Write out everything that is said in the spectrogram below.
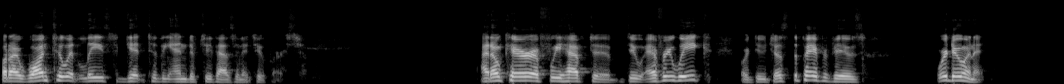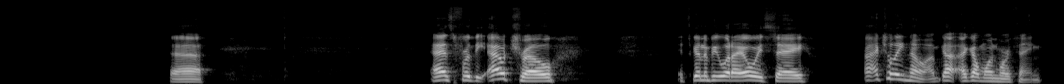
But I want to at least get to the end of 2002 first. I don't care if we have to do every week or do just the pay per views, we're doing it. Uh, as for the outro, it's going to be what I always say. Actually, no, I've got I got one more thing.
